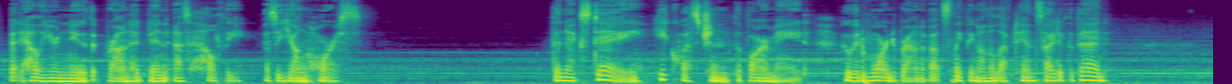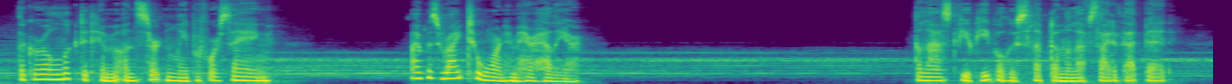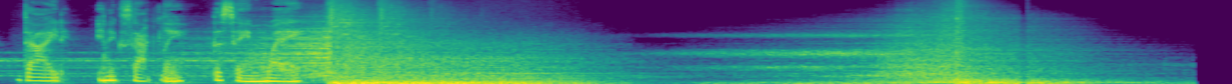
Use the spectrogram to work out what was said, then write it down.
but Hellier knew that Braun had been as healthy as a young horse. The next day, he questioned the barmaid who had warned Braun about sleeping on the left hand side of the bed. The girl looked at him uncertainly before saying, I was right to warn him, Herr Hellier. The last few people who slept on the left side of that bed died in exactly the same way.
